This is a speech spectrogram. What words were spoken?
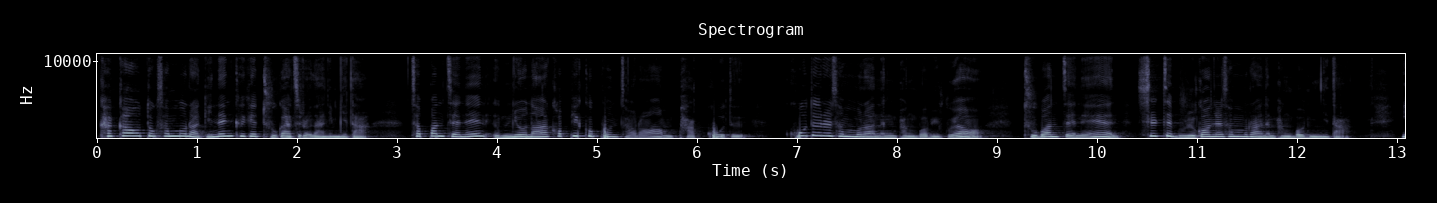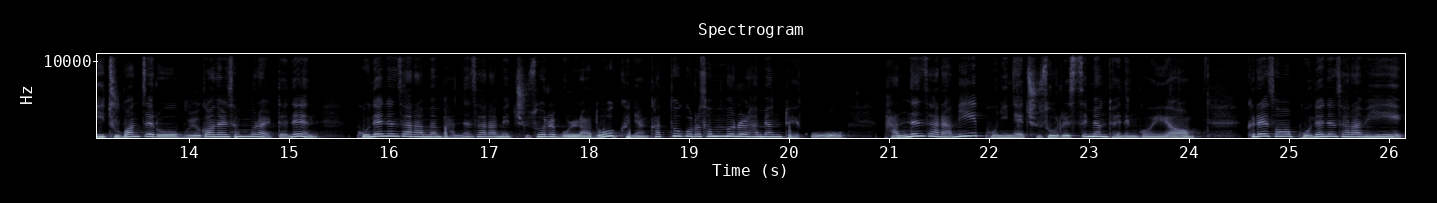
카카오톡 선물하기는 크게 두 가지로 나뉩니다. 첫 번째는 음료나 커피 쿠폰처럼 바코드, 코드를 선물하는 방법이고요. 두 번째는 실제 물건을 선물하는 방법입니다. 이 두 번째로 물건을 선물할 때는 보내는 사람은 받는 사람의 주소를 몰라도 그냥 카톡으로 선물을 하면 되고 받는 사람이 본인의 주소를 쓰면 되는 거예요. 그래서 보내는 사람이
